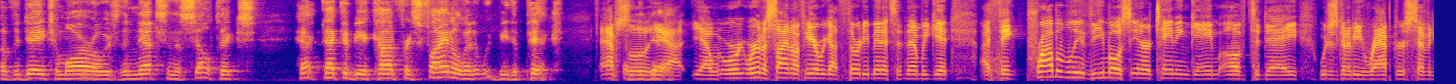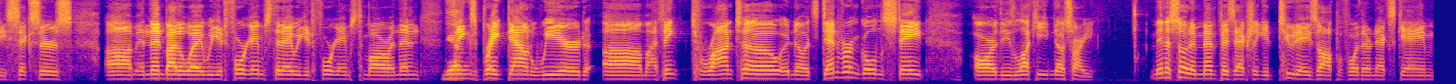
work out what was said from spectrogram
of the day tomorrow is the Nets and the Celtics. Heck, that could be a conference final, and it would be the pick. Absolutely, yeah, yeah. We're, we're going to sign off here. We got 30 minutes, and then we get, I think, probably the most entertaining game of today, which is going to be Raptors 76ers. Um, and then, by the way, we get four games today, we get four games tomorrow, and then yep. things break down weird. Um, I think Toronto, no, it's Denver and Golden State are the lucky. No, sorry, Minnesota and Memphis actually get two days off before their next game.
